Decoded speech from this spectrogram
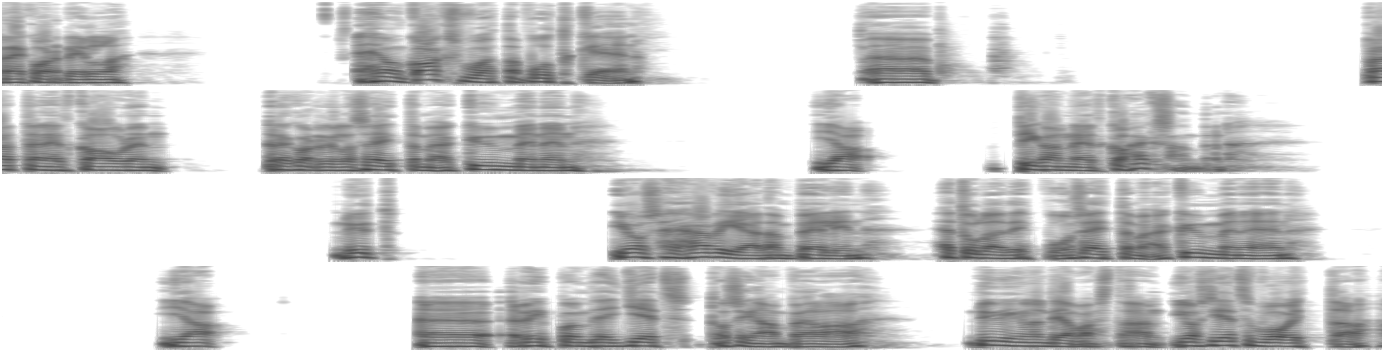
rekordilla. He on kaksi vuotta putkeen öö, päättäneet kauden rekordilla 7 ja 10 ja pikanneet kahdeksantena. Nyt, jos he häviää tämän pelin, he tulee tippuun 7 ja 10 ja öö, riippuen miten Jets tosiaan pelaa New Englandia vastaan, jos Jets voittaa,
